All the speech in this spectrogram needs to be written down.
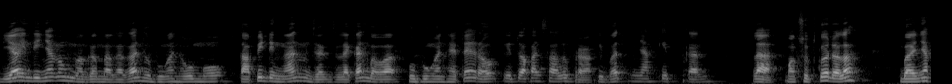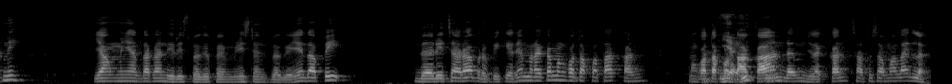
dia intinya membangga-banggakan hubungan homo, tapi dengan menjelek-jelekan bahwa hubungan hetero itu akan selalu berakibat menyakitkan. Lah, maksudku adalah banyak nih yang menyatakan diri sebagai feminis dan sebagainya, tapi dari cara berpikirnya mereka mengkotak-kotakan, mengkotak-kotakan dan menjelekkan satu sama lain lah.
